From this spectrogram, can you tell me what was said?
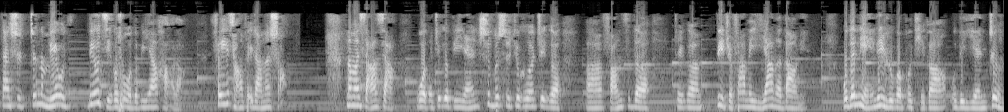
但是真的没有没有几个说我的鼻炎好了，非常非常的少。那么想想我的这个鼻炎是不是就和这个呃房子的这个壁纸发霉一样的道理？我的免疫力如果不提高，我的炎症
